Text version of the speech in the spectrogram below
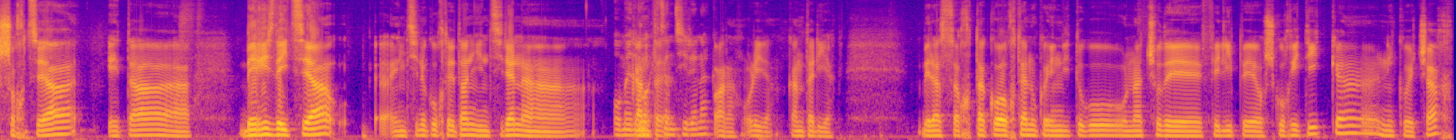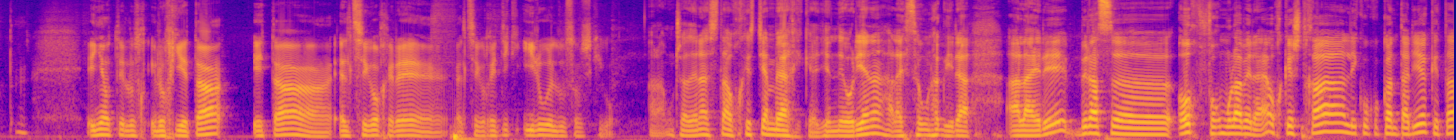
sortzea, eta uh, berriz deitzea, entzineko urteetan jintziren... Uh, Omenduak izan zirenak? Bara, hori da, kantariak. Beraz, ortako aurtean ukain ditugu Nacho de Felipe Oskurritik, Niko Etxart, Einaute Elogieta, eta Eltzegor ere, Eltzegorretik hiru heldu zauzkigu. Hala, muntza dena ez da orkestian beharrik, eh? jende horien, hala ezagunak dira hala ere. Beraz, eh, hor uh, formula bera, eh? orkestra, lekuko kantariak eta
